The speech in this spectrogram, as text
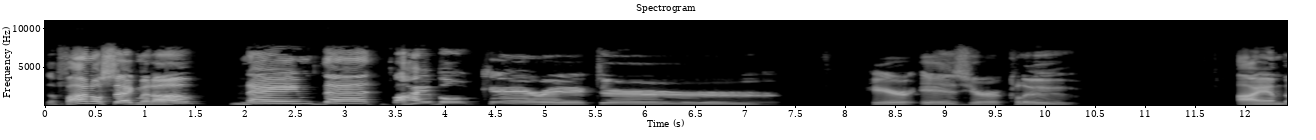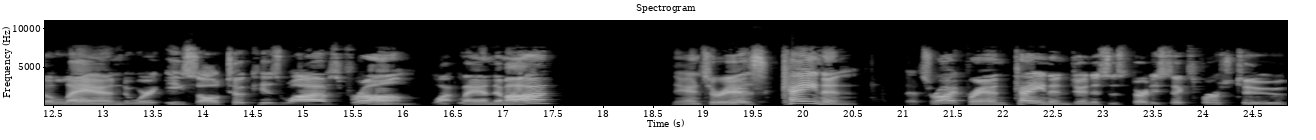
the final segment of Name That Bible Character. Here is your clue. I am the land where Esau took his wives from. What land am I? The answer is Canaan. That's right, friend. Canaan. Genesis 36, verse 2.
